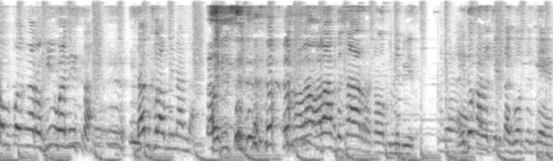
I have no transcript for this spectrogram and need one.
mempengaruhi wanita dan kelamin Anda. Olah-olah besar kalau punya duit. Iya. Nah, itu kalau cerita gue ke Gap.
